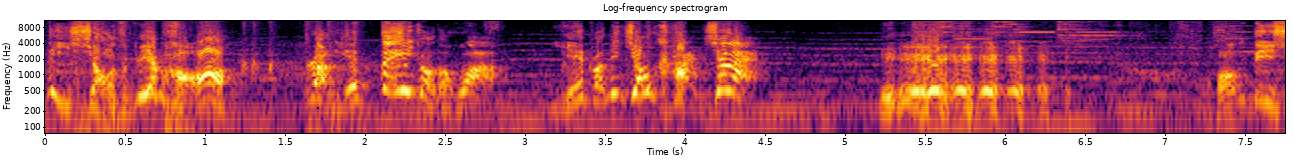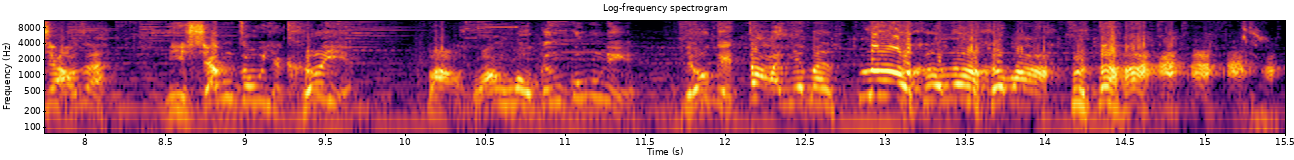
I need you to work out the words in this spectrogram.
帝小子，别跑！让爷逮着的话，爷把你脚砍下来。嘿嘿嘿嘿嘿！皇帝小子，你想走也可以，把皇后跟宫女留给大爷们乐呵乐呵吧。哈哈哈哈哈！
